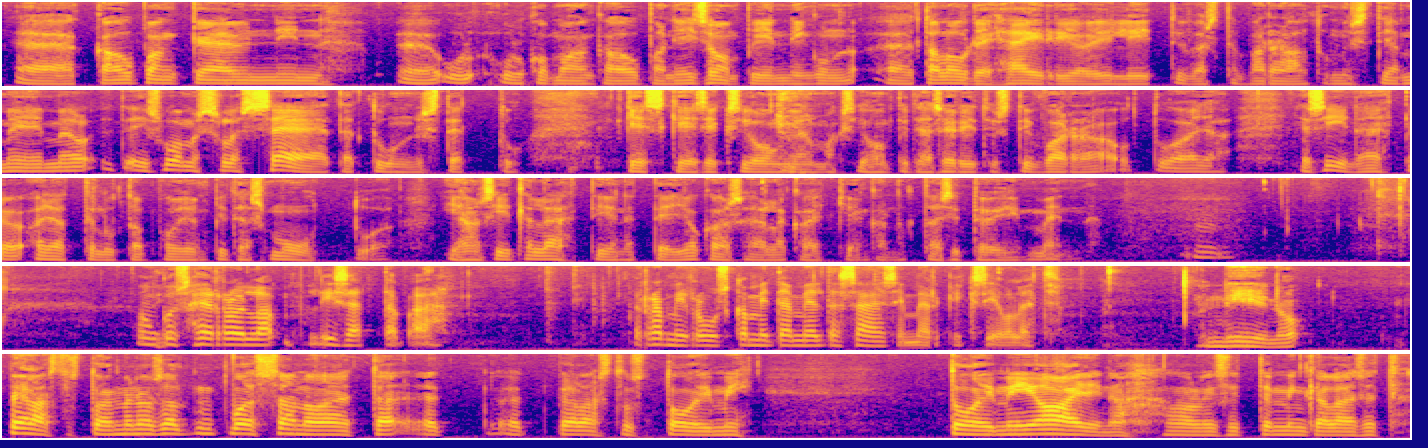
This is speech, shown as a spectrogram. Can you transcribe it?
äh, kaupankäynnin, ulkomaankaupan ja isompiin niin kuin, talouden häiriöihin liittyvästä varautumista. Ja me, me ei Suomessa ole säätä tunnistettu keskeiseksi ongelmaksi, johon pitäisi erityisesti varautua. Ja, ja siinä ehkä ajattelutapojen pitäisi muuttua ihan siitä lähtien, että ei joka säällä kaikkien kannattaisi töihin mennä. Hmm. Onko herroilla lisättävää? Rami Ruuska, mitä mieltä sä esimerkiksi olet? Niin, no pelastustoimen osalta nyt voisi sanoa, että, että, että pelastustoimi toimii aina. Oli sitten minkälaiset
